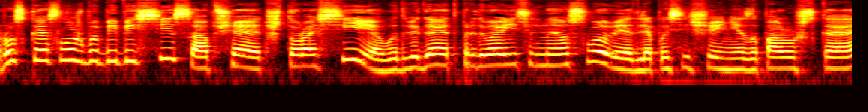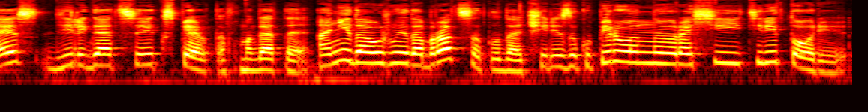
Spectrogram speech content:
Русская служба BBC сообщает, что Россия выдвигает предварительные условия для посещения Запорожской АЭС делегации экспертов МАГАТЭ. Они должны добраться туда через оккупированную Россией территорию.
